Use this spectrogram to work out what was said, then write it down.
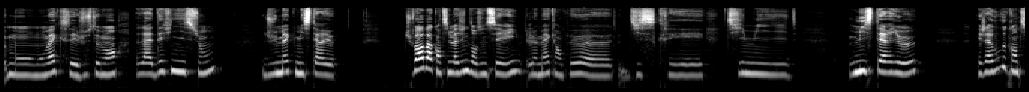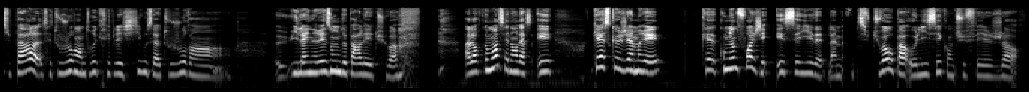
Mon, mon mec, c'est justement la définition du mec mystérieux. Tu vois, bah, quand t'imagines dans une série, le mec un peu euh, discret, timide, mystérieux. Et j'avoue que quand il parle, c'est toujours un truc réfléchi ou ça a toujours un. euh, il a une raison de parler, tu vois. Alors que moi, c'est l'inverse. Et qu'est-ce que j'aimerais? Combien de fois j'ai essayé d'être la. Tu vois ou pas, au lycée, quand tu fais genre.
